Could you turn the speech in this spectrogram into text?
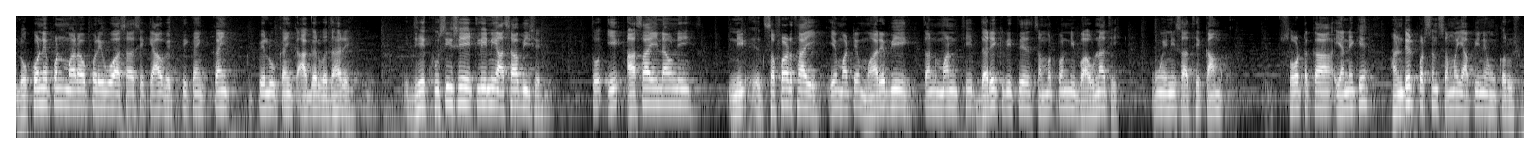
લોકોને પણ મારા ઉપર એવો આશા છે કે આ વ્યક્તિ કંઈક કંઈક પેલું કંઈક આગળ વધારે. જે ખુશી છે એટલી એની આશા બી છે. તો એ આશા એનાની ની- સફળ થાય એ માટે મારે બી તન મનથી દરેક રીતે સમર્પણની ભાવનાથી હું એની સાથે કામ સો ટકા યાને કે હંડ્રેડ પર્સન્ટ સમય આપીને હું કરું છું.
